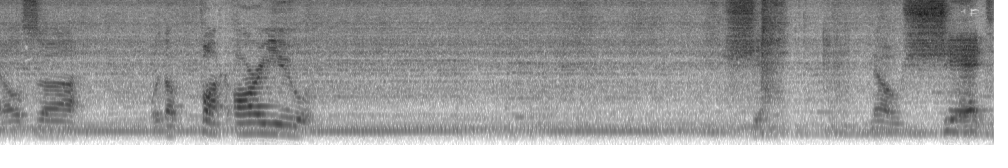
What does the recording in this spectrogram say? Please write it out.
Elsa, uh, where the fuck are you? Shit. No shit.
